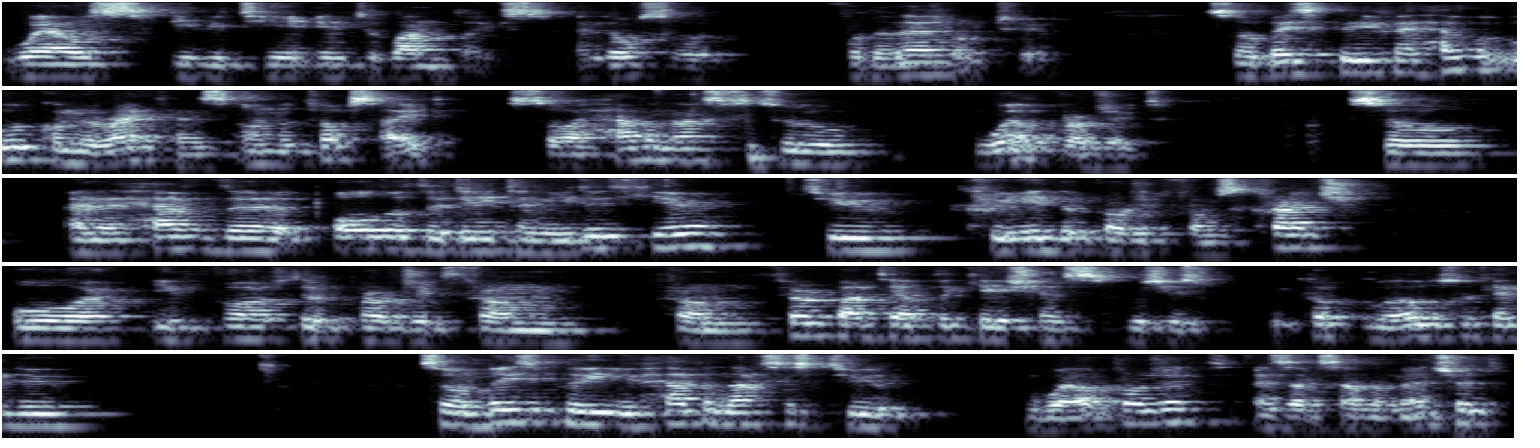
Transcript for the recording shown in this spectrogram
wells PVT into one place, and also for the network too. So basically, if I have a look on the right hand on the top side, so I have an access to well project. So and I have the all of the data needed here to create the project from scratch or import the project from from third-party applications, which is we also can do. So basically, you have an access to well project, as Oksana mentioned,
